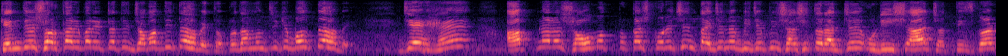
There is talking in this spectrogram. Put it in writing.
কেন্দ্রীয় সরকার এবার এটাতে জবাব দিতে হবে তো, প্রধানমন্ত্রীকে বলতে হবে যে হ্যাঁ আপনারা সহমত প্রকাশ করেছেন, তাই জন্য বিজেপি শাসিত রাজ্যে উড়িষ্যা, ছত্তিশগড়,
